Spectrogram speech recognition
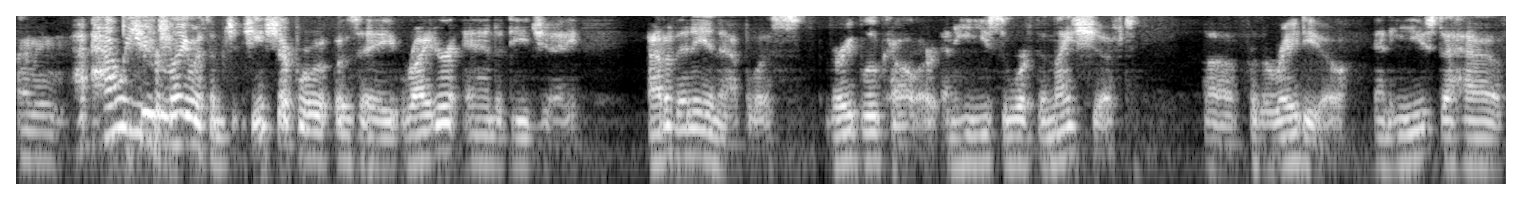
Yeah, I mean, H- How were you familiar with him? Jean Shepherd was a writer and a DJ out of Indianapolis, very blue collar, and he used to work the night shift uh, for the radio. And he used to have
